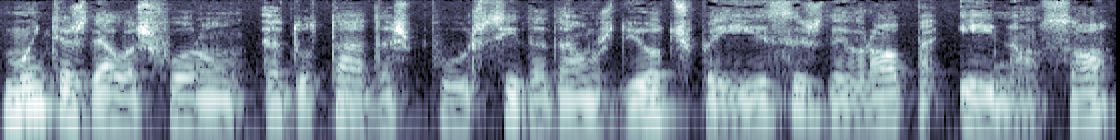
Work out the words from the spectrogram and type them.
Muitas delas foram adotadas por cidadãos de outros países, da Europa e não só.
